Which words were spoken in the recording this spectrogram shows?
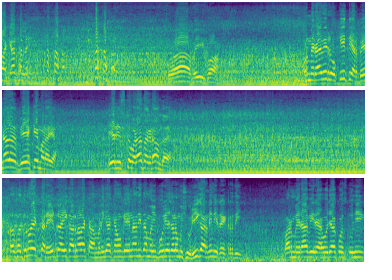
ਲੱਗ ਗਿਆ ਥੱਲੇ। ਵਾਹ ਬਈ ਵਾਹ। ਹੁਣ ਮੇਰਾ ਵੀ ਰੋਕੀ ਤਜਰਬੇ ਨਾਲ ਵੇਖ ਕੇ ਮੜਾ ਆ ਇਹ ਰਿਸਕ ਬੜਾ ਤਗੜਾ ਹੁੰਦਾ ਹੈ। ਤਾਂ ਸੱਜਣੋ ਇਹ ਘਰੇ ਟਰਾਈ ਕਰਨ ਵਾਲਾ ਕੰਮ ਨਹੀਂਗਾ ਕਿਉਂਕਿ ਇਹਨਾਂ ਦੀ ਤਾਂ ਮਜਬੂਰੀ ਹੈ ਚਲੋ ਮਸ਼ਹੂਰੀ ਕਰਨੀ ਦੀ ਟਰੈਕਟਰ ਦੀ। ਪਰ ਮੇਰਾ ਵੀਰ ਇਹੋ ਜਿਹਾ ਕੁਝ ਤੁਸੀਂ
